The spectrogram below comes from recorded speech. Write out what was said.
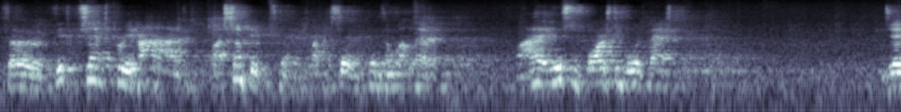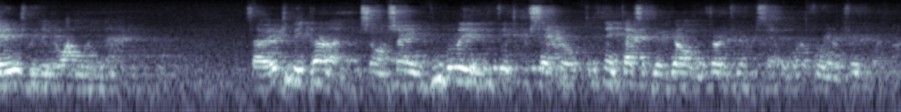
So 50% is pretty high by some people's standards. Like I said, it depends on what level. I had, this was varsity boys basketball. JVs, we did a lot more than that. So it can be done. So I'm saying, if you believe in the 50% rule, if you think that's a good goal, then 33% would work for you on a three-point line.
